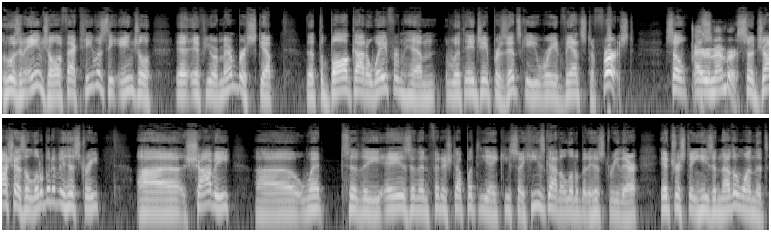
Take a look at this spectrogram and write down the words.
who was an angel. In fact, he was the angel. If you remember, Skip, that the ball got away from him with AJ Pierzynski, where he advanced to first. So I remember. So Josh has a little bit of a history. Uh, Xavi uh, went to the A's and then finished up with the Yankees, so he's got a little bit of history there. Interesting. He's another one that's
